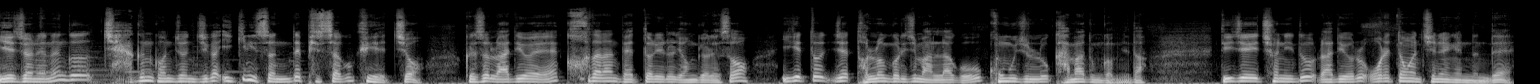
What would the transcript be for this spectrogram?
예전에는 그 작은 건전지가 있긴 있었는데 비싸고 귀했죠. 그래서 라디오에 커다란 배터리를 연결해서 이게 또 이제 덜렁거리지 말라고 고무줄로 감아둔 겁니다. DJ 천이도 라디오를 오랫동안 진행했는데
